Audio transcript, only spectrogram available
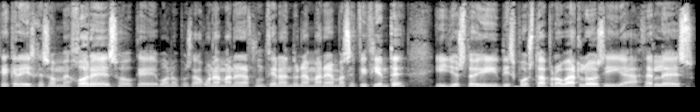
que creéis que son mejores o que, bueno, pues de alguna manera funcionan de una manera más eficiente y yo estoy dispuesto a probarlos y a hacerles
